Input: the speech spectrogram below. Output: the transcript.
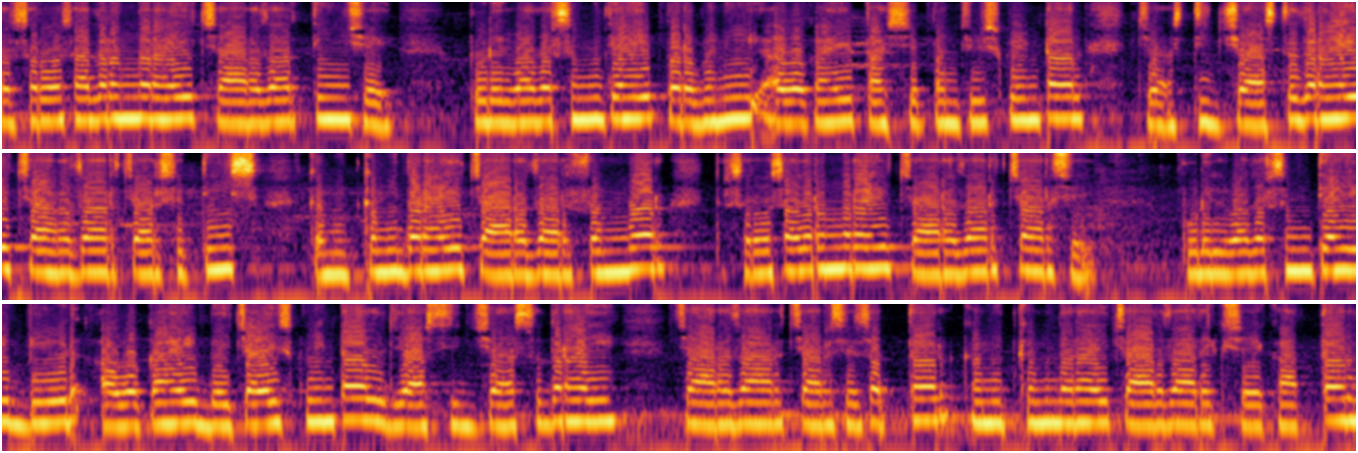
तर सर्वसाधारण दर आहे चार हजार तीनशे. पुढील बाजार समिती आहे. परभणी आवक आहे पाचशे पंचवीस क्विंटल. जास्तीत जास्त दर आहे चार हजार चारशे तीस. कमीत कमी दर आहे चार हजार शंभर. तर सर्वसाधारण दर आहे चार हजार चारशे. पुढील बाजार समिती आहे बीड आवक आहे बेचाळीस क्विंटल जास्तीत जास्त दर आहे चार हजार चारशे सत्तर कमीत कमी दर आहे चार हजार एकशे एकाहत्तर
